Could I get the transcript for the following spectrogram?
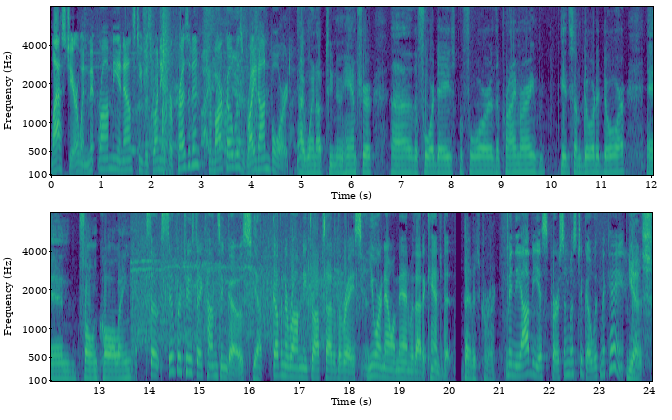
Last year, when Mitt Romney announced he was running for president, Trimarco was right on board. I went up to New Hampshire uh, the four days before the primary, we did some door to door and phone calling. So Super Tuesday comes and goes. Yep. Governor Romney drops out of the race. You are now a man without a candidate. That is correct. I mean, the obvious person was to go with McCain. Yes.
